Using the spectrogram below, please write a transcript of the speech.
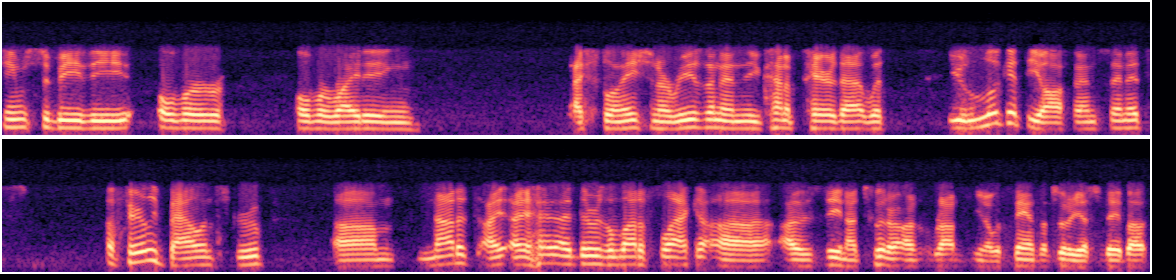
Seems to be the over overriding explanation or reason, and you kind of pair that with you look at the offense, and it's a fairly balanced group. Um, not a, I, I, I, there was a lot of flack uh, I was seeing on Twitter on, around you know with fans on Twitter yesterday about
